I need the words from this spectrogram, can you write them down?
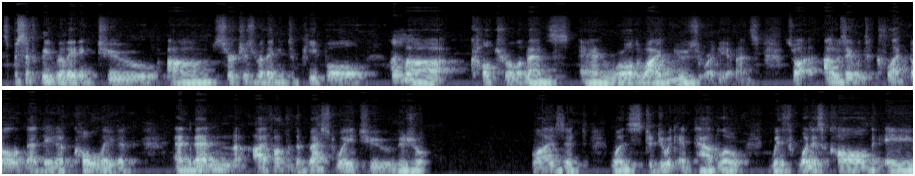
specifically relating to um, searches relating to people, Mhm. uh, cultural events, and worldwide newsworthy events. So I, I was able to collect all of that data, collate it, and then I thought that the best way to visualize it was to do it in Tableau with what is called a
